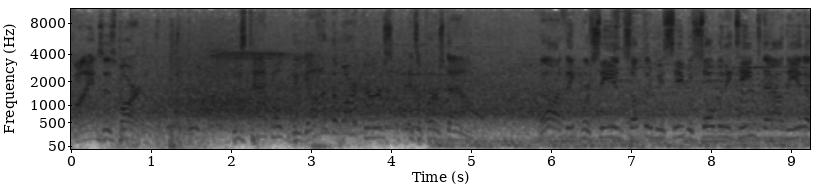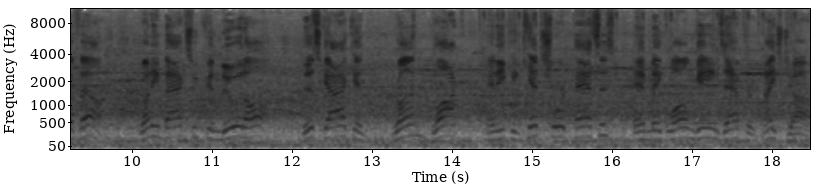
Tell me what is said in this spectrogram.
Finds his mark. He's tackled beyond the markers. It's a first down. Well, I think we're seeing something we see with so many teams now in the NFL. Running backs who can do it all. This guy can run, block, and he can catch short passes and make long gains after. Nice job.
